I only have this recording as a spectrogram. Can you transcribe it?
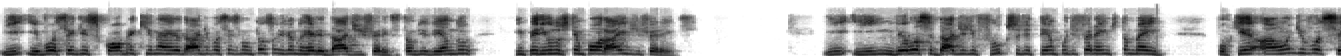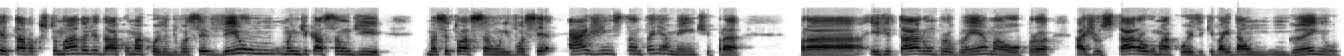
e, e você descobre que na realidade vocês não estão só vivendo realidades diferentes, estão vivendo em períodos temporais diferentes e, e em velocidade de fluxo de tempo diferente também. Porque aonde você estava acostumado a lidar com uma coisa, onde você vê um, uma indicação de uma situação e você age instantaneamente para evitar um problema ou para ajustar alguma coisa que vai dar um, um ganho,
